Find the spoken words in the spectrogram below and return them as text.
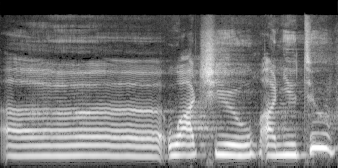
Uh, watch you on YouTube.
